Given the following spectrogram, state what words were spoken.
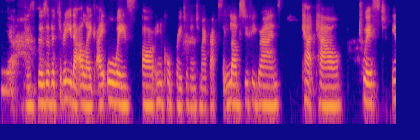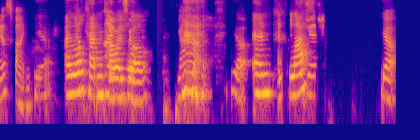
yeah. Those, those are the three that are like i always are incorporated into my practice. I love sufi grinds cat cow twist you know spine. Yeah. I love Health cat and cow as well. Yeah. Yeah. And, and last yeah.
